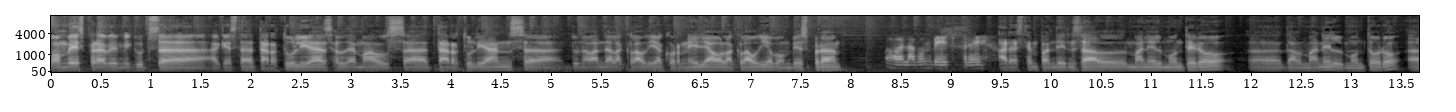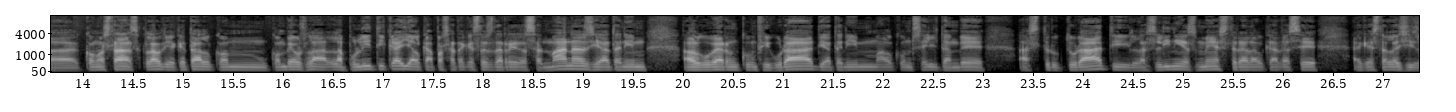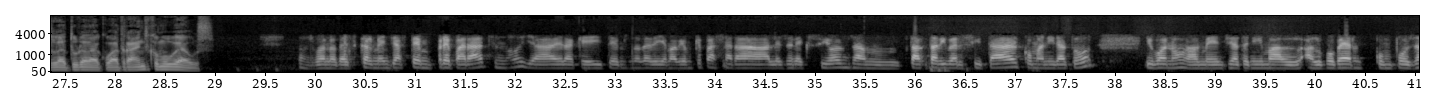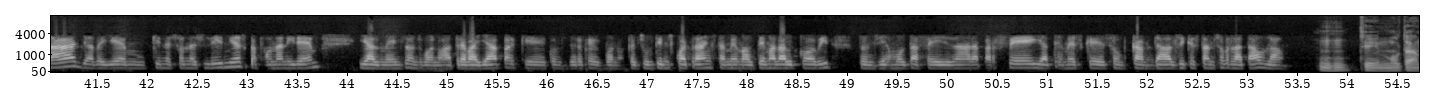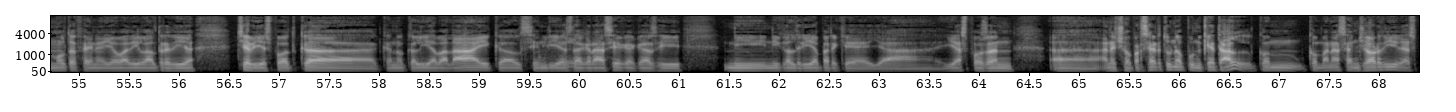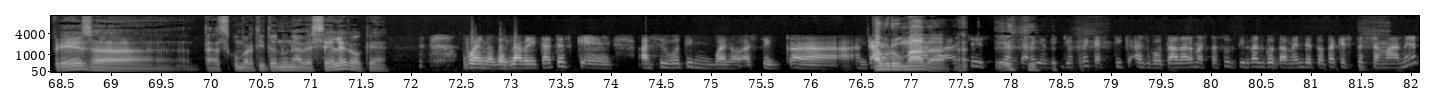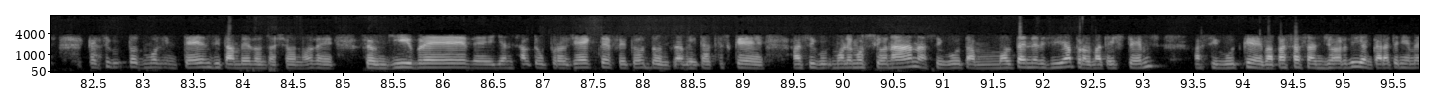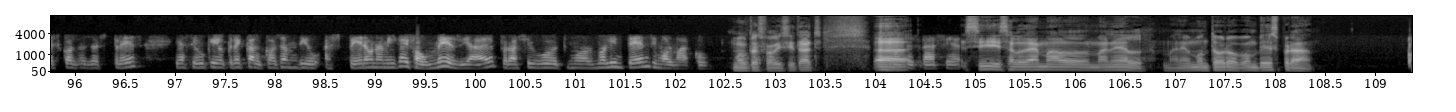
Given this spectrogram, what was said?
Bon vespre, benvinguts a aquesta tertúlia. Saludem els uh, tertulians. Uh, D'una banda, la Clàudia Cornella. Hola, Clàudia, bon vespre. Hola, bon vespre. Ara estem pendents del Manel Montero, uh, del Manel Montoro. Uh, com estàs, Clàudia? Què tal? Com, com veus la, la política i el que ha passat aquestes darreres setmanes? Ja tenim el govern configurat, ja tenim el Consell també estructurat i les línies mestre del que ha de ser aquesta legislatura de quatre anys. Com ho veus? Doncs bueno, veig que almenys ja estem preparats, no? Ja era aquell temps no, de dèiem, aviam què passarà a les eleccions amb tanta diversitat, com anirà tot, i bueno, almenys ja tenim el, el govern composat, ja veiem quines són les línies, cap on anirem, i almenys doncs, bueno, a treballar perquè considero que bueno, aquests últims quatre anys, també amb el tema del Covid, doncs hi ha molta feina ara per fer, hi ha temes que són capdals i que estan sobre la taula. Mm -hmm. Sí, molta, molta feina. Ja ho va dir l'altre dia Xavier Espot que, que no calia badar i que els 100 dies de gràcia que quasi ni, ni caldria perquè ja, ja es posen eh, en això. Per cert, un apunt, què tal? Com, com va anar Sant Jordi i després? Eh, T'has convertit en una bestseller o què? Bueno, doncs la veritat és que ha sigut, bueno, estic uh, encara... Abrumada. Encara, sí, sí, encara, jo, jo crec que estic esgotada, ara m'està sortint l'esgotament de totes aquestes setmanes, que ha sigut tot molt intens, i també, doncs, això, no?, de fer un llibre, de llançar el teu projecte, fer tot, doncs, la veritat és que ha sigut molt emocionant, ha sigut amb molta energia, però al mateix temps ha sigut que va passar Sant Jordi i encara tenia més coses després, i ha sigut que jo crec que el cos em diu, espera una mica, i fa un mes ja, eh? però ha sigut molt, molt intens i molt maco. Moltes felicitats. Uh, Moltes gràcies. Sí, saludem el Manel. Manel Montoro, bon vespre.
